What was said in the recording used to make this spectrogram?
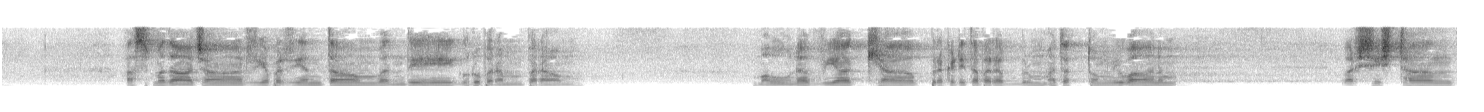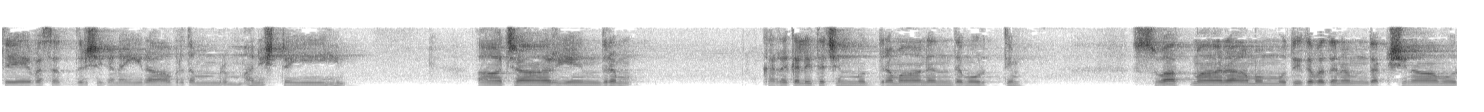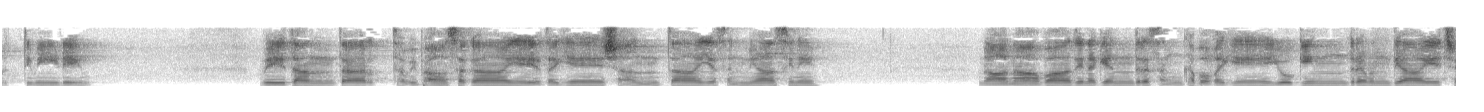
अस्मदाचार्यपर्यन्तां वंदे गुरुपरम्पराम्। मौनव्याख्या प्रकटितपरब्रह्मतत्त्वं युवानम्। वर्षिष्ठान्तेव सदृशिगणैरावृतम् ब्रह्मनिष्ठैः आचार्येन्द्रम् करकलितचिन्मुद्रमानन्दमूर्तिम् स्वात्मा रामम् मुदितवदनम् दक्षिणामूर्तिमीडे वेदान्तार्थविभासकाय यतये शान्ताय सन्न्यासिने नानावादिनगेन्द्रसङ्घभवये योगीन्द्रवन्द्याय च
